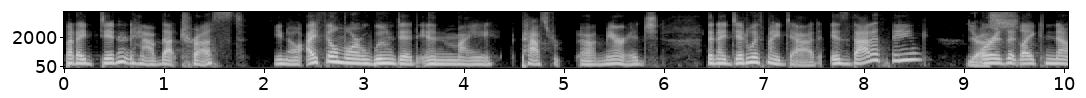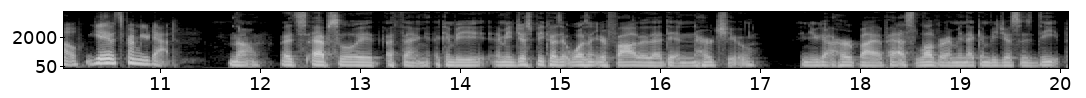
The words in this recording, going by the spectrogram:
but I didn't have that trust. You know, I feel more wounded in my past uh, marriage than I did with my dad. Is that a thing? Yes. Or is it like, no, it was from your dad? No, it's absolutely a thing. It can be, I mean, just because it wasn't your father that didn't hurt you and you got hurt by a past lover, I mean, that can be just as deep.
